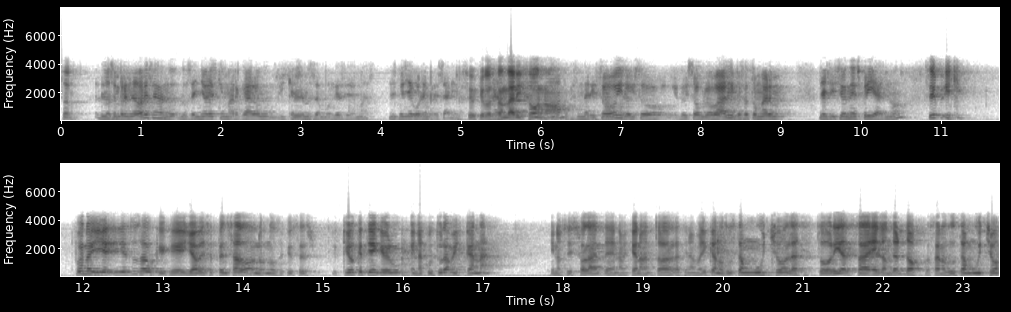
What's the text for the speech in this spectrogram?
Claro. Los emprendedores eran los, señores que marcaron y que Sí. hacían sus hamburguesas y demás. Después llegó el empresario. Es el que lo estandarizó, lo ¿no? estandarizó y lo hizo, lo hizo global y empezó a tomar decisiones frías, ¿no? Sí, y que- bueno, y, y eso es algo que, que yo a veces he pensado, no, no sé qué ustedes, creo que tiene que ver en la cultura mexicana, y no sé si solamente en la mexicana en toda Latinoamérica, nos gustan mucho las historias, o sea, el underdog, o sea, nos gusta mucho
